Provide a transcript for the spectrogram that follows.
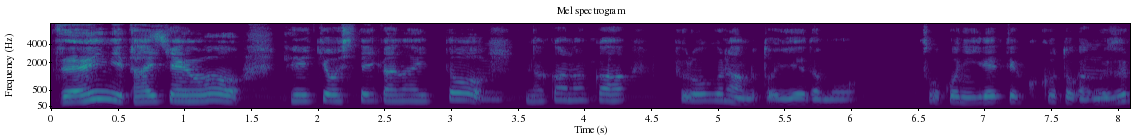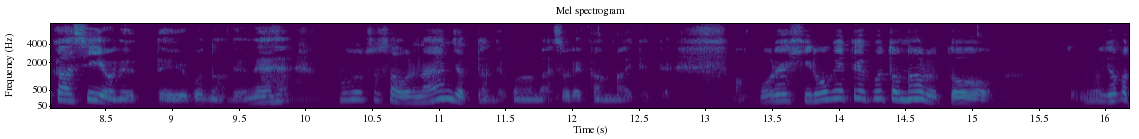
全員に体験を提供していかないと、なかなかプログラムといえどもそこに入れていくことが難しいよねっていうことなんだよね。そうするとさ俺悩んじゃったんだよこの前それ考えてて。あこれ広げていくとなるとやっぱ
